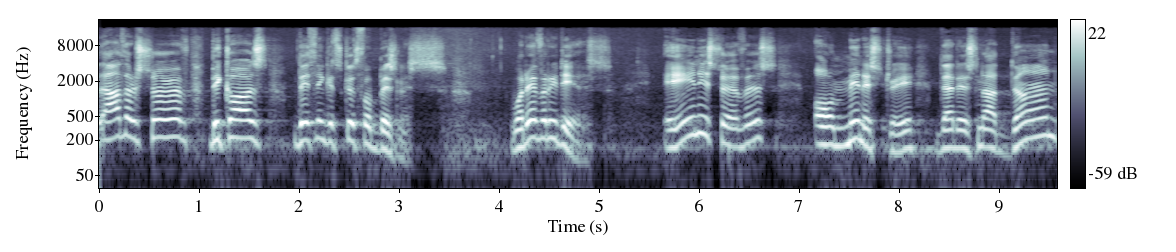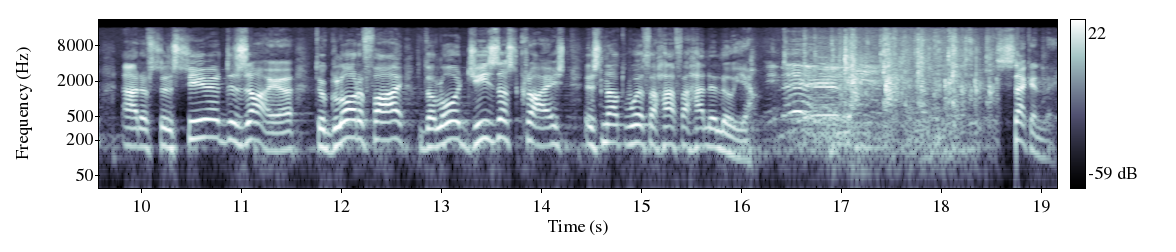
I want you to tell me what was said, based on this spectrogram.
Others serve because they think it's good for business. Whatever it is, any service or ministry that is not done out of sincere desire to glorify the Lord Jesus Christ is not worth a half a hallelujah. Amen. Secondly,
